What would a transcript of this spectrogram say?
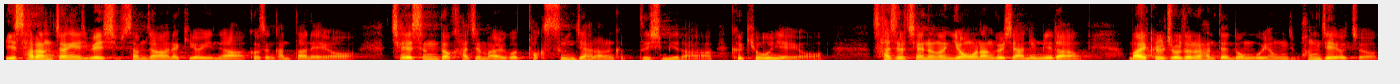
이 사랑장에 왜 13장 안에 끼어 있냐? 그것은 간단해요. 재승덕하지 말고 덕승제하라는 그 뜻입니다. 그 교훈이에요. 사실 재능은 영원한 것이 아닙니다. 마이클 조던은 한때 농구 황제였죠.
